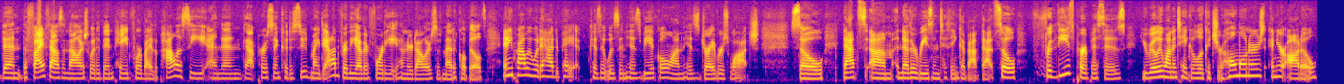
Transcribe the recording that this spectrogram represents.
then the $5,000 would have been paid for by the policy, and then that person could have sued my dad for the other $4,800 of medical bills. And he probably would have had to pay it because it was in his vehicle on his driver's watch. So that's um, another reason to think about that. So for these purposes, you really want to take a look at your homeowners and your auto.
